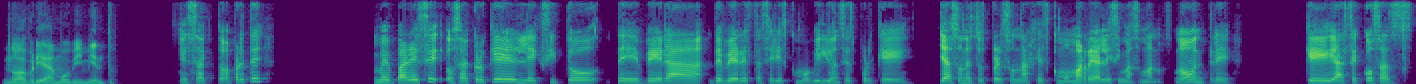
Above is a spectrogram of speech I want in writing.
no habría movimiento. Exacto. Aparte, me parece, o sea, creo que el éxito de ver a, de ver estas series como Billions es porque ya son estos personajes como más reales y más humanos, ¿no? Entre que hace cosas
